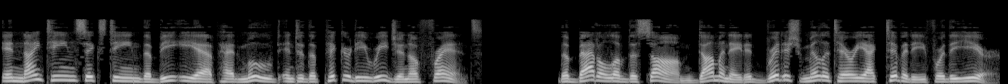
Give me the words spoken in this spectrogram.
In 1916 the BEF had moved into the Picardy region of France. The Battle of the Somme dominated British military activity for the year.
